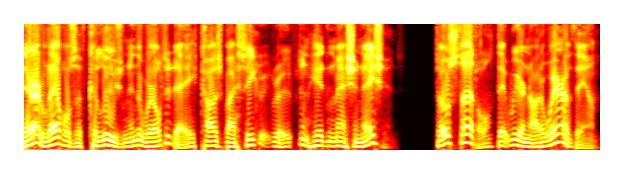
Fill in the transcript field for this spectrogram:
There are levels of collusion in the world today caused by secret groups and hidden machinations, so subtle that we are not aware of them.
